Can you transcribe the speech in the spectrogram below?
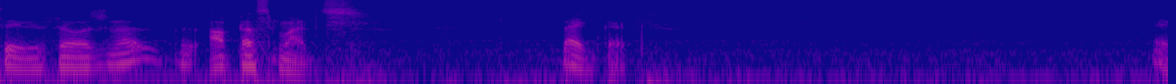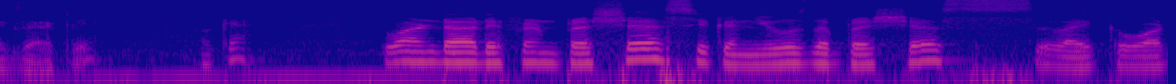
See this is the original after smudge. Like that. Exactly. Okay. Want uh, different brushes you can use the brushes like what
